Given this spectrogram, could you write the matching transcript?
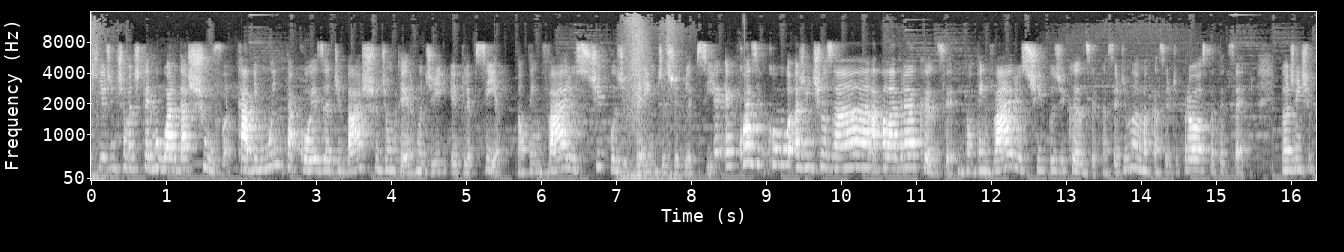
que a gente chama de termo guarda-chuva. Cabe muita coisa debaixo de um termo de epilepsia. Então, tem vários tipos diferentes de epilepsia. É, é, quase como a gente usar a palavra câncer. Então, tem vários tipos de câncer: câncer de mama, câncer de próstata, etc. Então, a gente,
